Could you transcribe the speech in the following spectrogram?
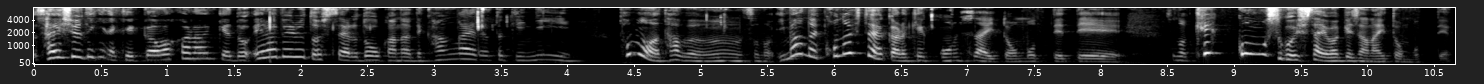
最終的な結果は分からんけど選べるとしたらどうかなって考えた時に友は多分その今のこの人やから結婚したいと思っててその結婚をすごいしたいわけじゃないと思って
